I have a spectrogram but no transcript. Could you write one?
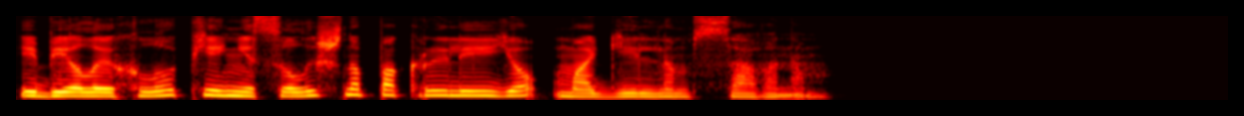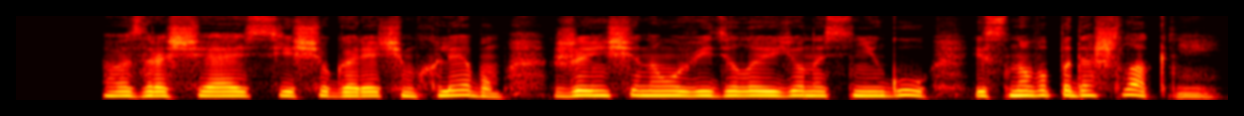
и белые хлопья неслышно покрыли ее могильным саваном. Возвращаясь с еще горячим хлебом, женщина увидела ее на снегу и снова подошла к ней.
